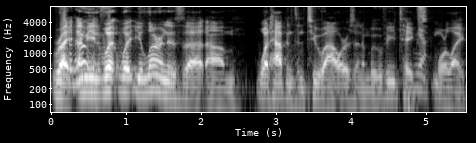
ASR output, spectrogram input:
right. I mean, what what you learn is that. Um, what happens in two hours in a movie takes yeah. more like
